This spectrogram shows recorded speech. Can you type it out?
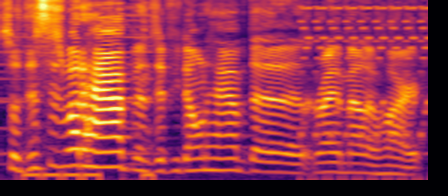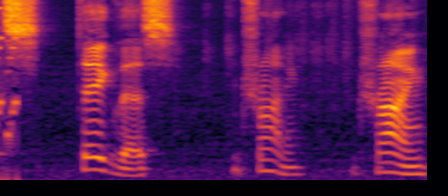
So this is what happens if you don't have the right amount of hearts. Take this. I'm trying. I'm trying.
